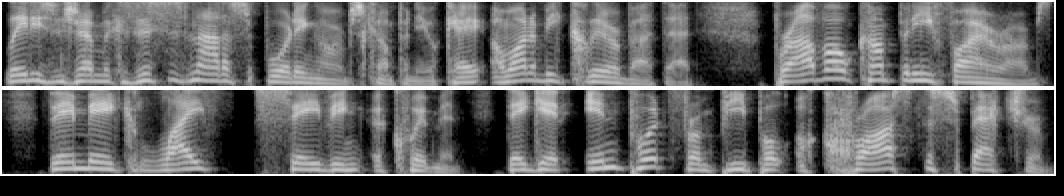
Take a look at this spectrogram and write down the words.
Ladies and gentlemen, because this is not a sporting arms company, okay? I want to be clear about that. Bravo Company Firearms, they make life saving equipment. They get input from people across the spectrum.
